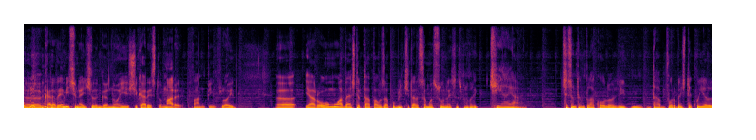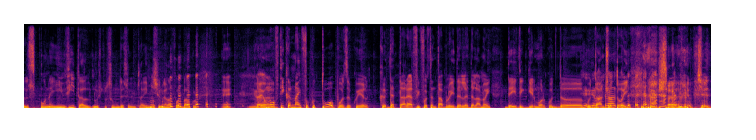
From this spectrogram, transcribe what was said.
uh, care avea emisiune aici lângă noi și care este un mare fan Pink Floyd. Uh, iar omul abia aștepta pauza publicitară să mă sune, să-mi spună, bă, ce e aia? Ce se întâmplă acolo? Zic, da, vorbește cu el, spune, invită-l, nu știu unde să uit, la emisiune, la fotbal. Cu... E, Dar eu uh, mă oftic că n-ai făcut tu o poză cu el. Cât de tare ar fi fost în tabloidele de la noi David Gilmour cu, uh, cu Dan Ciotoi. ce,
